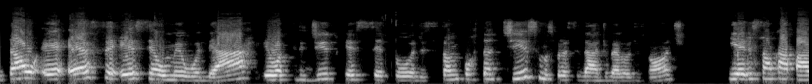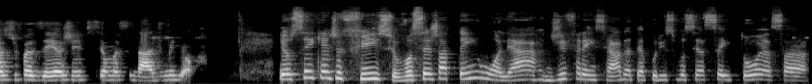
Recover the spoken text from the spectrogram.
Então, é, esse, esse é o meu olhar. Eu acredito que esses setores são importantíssimos para a cidade de Belo Horizonte e eles são capazes de fazer a gente ser uma cidade melhor. Eu sei que é difícil, você já tem um olhar diferenciado, até por isso você aceitou essa,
